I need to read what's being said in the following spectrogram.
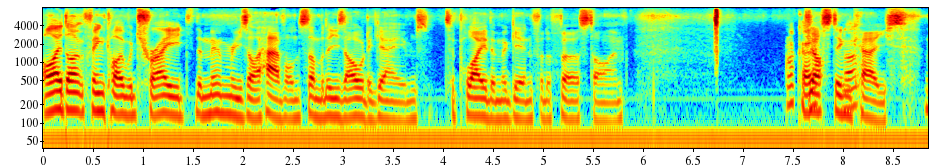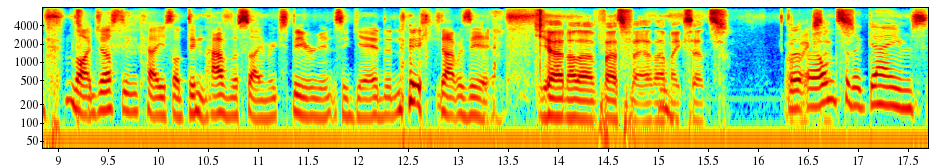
I don't think I would trade the memories I have on some of these older games to play them again for the first time. Okay. just in no. case. like, just in case I didn't have the same experience again, and that was it. Yeah, no, that's fair. That makes sense. That But makes uh, onto the games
